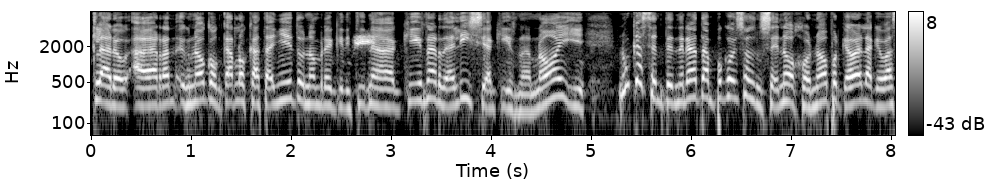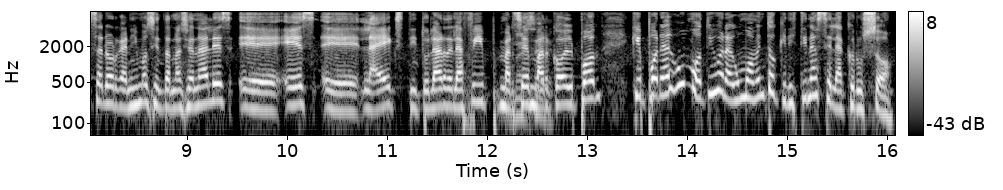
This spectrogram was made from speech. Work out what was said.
Claro, agarrando, ¿no? Con Carlos Castañeto, un hombre de Cristina Kirchner, de Alicia Kirchner, ¿no? Y nunca se entenderá tampoco esos enojos, ¿no? Porque ahora la que va a ser organismos internacionales eh, es eh, la ex titular de la FIP, Mercedes Mercedes. Marcol Pont, que por algún motivo, en algún momento, Cristina se la cruzó.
